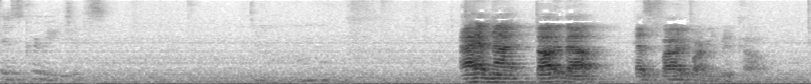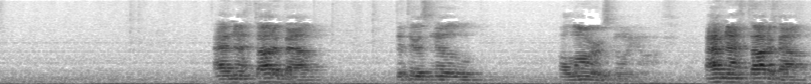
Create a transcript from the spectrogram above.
That's courageous. I have not thought about has the fire department been called? I have not thought about that there's no alarms going off. I have not thought about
